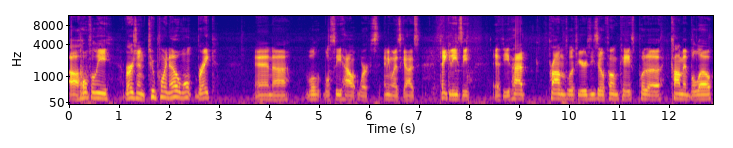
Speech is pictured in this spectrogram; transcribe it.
Uh, hopefully version 2.0 won't break and uh, we'll we'll see how it works. Anyways, guys, take it easy. If you've had problems with your Zizo phone case, put a comment below.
